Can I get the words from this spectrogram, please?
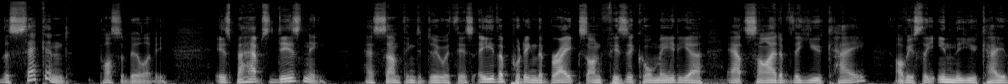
The second possibility is perhaps Disney has something to do with this, either putting the brakes on physical media outside of the UK. Obviously, in the UK,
